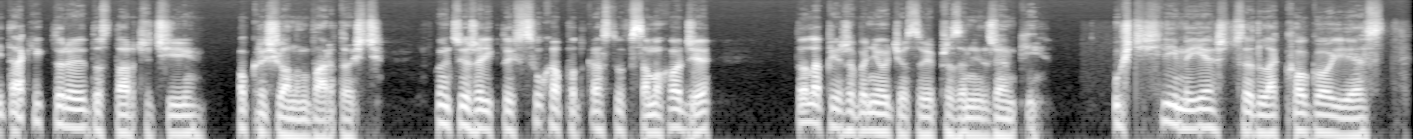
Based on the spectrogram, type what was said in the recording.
i taki, który dostarczy Ci określoną wartość. W końcu, jeżeli ktoś słucha podcastów w samochodzie, to lepiej, żeby nie uciął sobie przeze mnie drzemki. Uściślimy jeszcze, dla kogo jest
